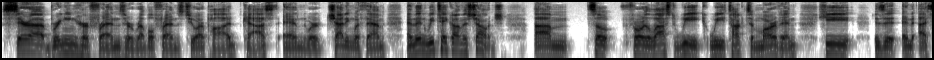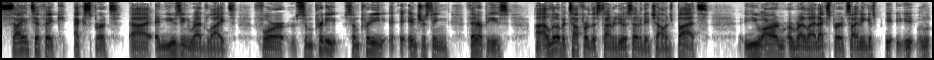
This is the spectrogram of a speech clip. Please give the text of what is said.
Sarah bringing her friends, her rebel friends to our podcast and we're chatting with them. And then we take on this challenge. Um, so for the last week, we talked to Marvin. He is a, an, a scientific expert, uh, in using red light for some pretty, some pretty interesting therapies. Uh, a little bit tougher this time to do a seven day challenge, but you are a red light expert. So I think it's it, it-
